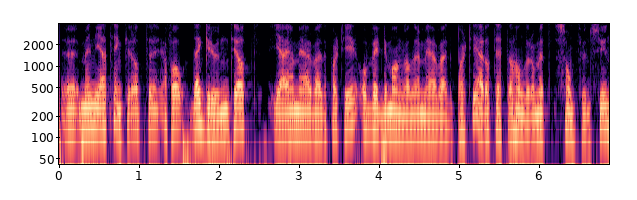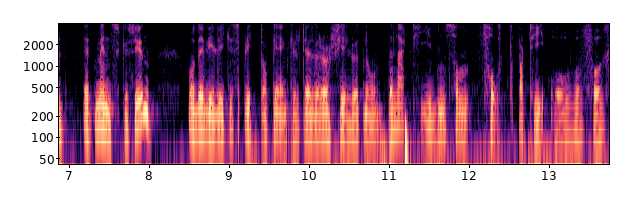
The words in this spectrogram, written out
Uh, men jeg tenker at uh, fall, det er grunnen til at jeg er med i Arbeiderpartiet, og veldig mange andre er med i Arbeiderpartiet, er at dette handler om et samfunnssyn, et menneskesyn. Og det vil vi ikke splitte opp i enkeltdeler og skille ut noen. Men er tiden som folkeparti over for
